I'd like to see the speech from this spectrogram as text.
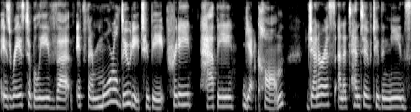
is raised to believe that it's their moral duty to be pretty, happy, yet calm, generous, and attentive to the needs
